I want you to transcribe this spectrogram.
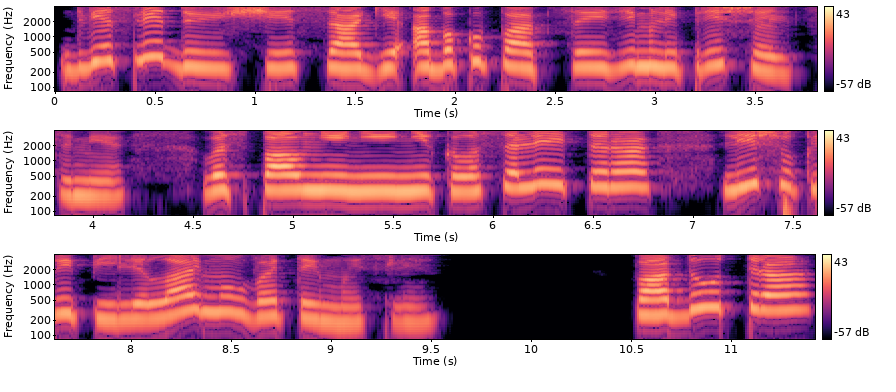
Две следующие саги об оккупации земли пришельцами – в исполнении Николаса Лейтера лишь укрепили Лайму в этой мысли. Под утро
